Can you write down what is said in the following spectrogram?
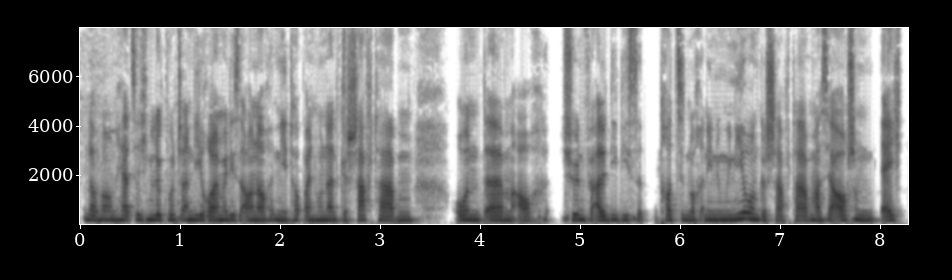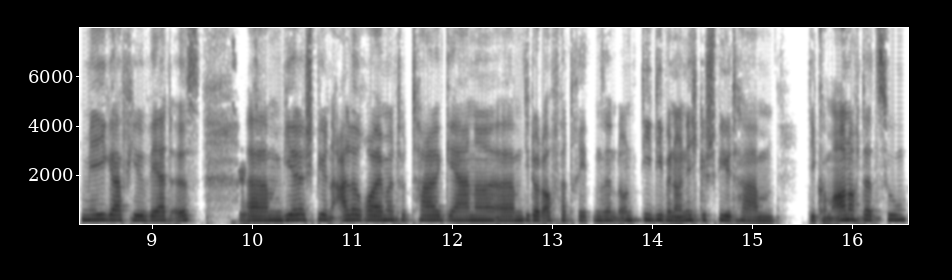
Und auch noch einen herzlichen Glückwunsch an die Räume, die es auch noch in die Top 100 geschafft haben und ähm, auch schön für all die, die es trotzdem noch in die Nominierung geschafft haben, was ja auch schon echt mega viel wert ist. Ähm, wir spielen alle Räume total gerne, ähm, die dort auch vertreten sind und die, die wir noch nicht gespielt haben, die kommen auch noch dazu. Und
